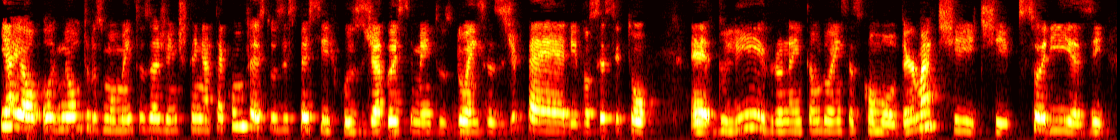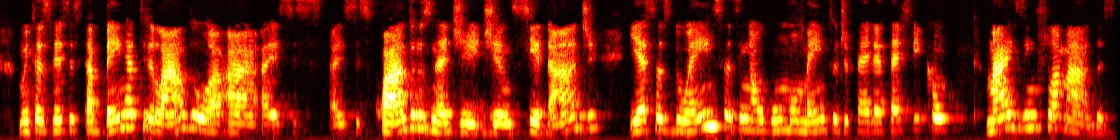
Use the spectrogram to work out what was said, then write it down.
E aí, em outros momentos, a gente tem até contextos específicos de adoecimentos, doenças de pele. Você citou é, do livro, né? Então, doenças como dermatite, psoríase, muitas vezes está bem atrelado a, a, a esses a esses quadros né, de, de ansiedade e essas doenças em algum momento de pele até ficam mais inflamadas.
